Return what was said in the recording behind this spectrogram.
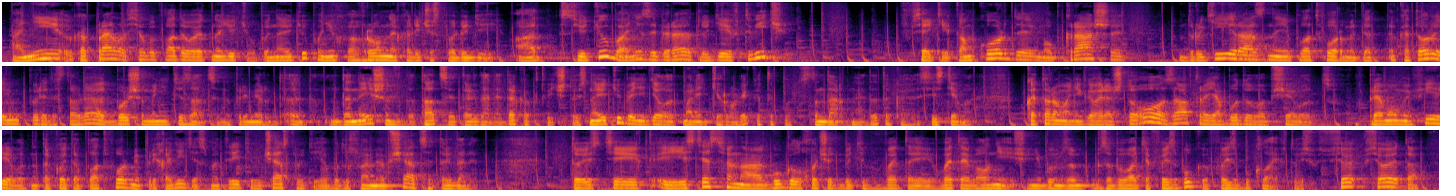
они, как правило, все выкладывают на YouTube, и на YouTube у них огромное количество людей. А с YouTube они забирают людей в Twitch, всякие комкорды, мобкраши, другие разные платформы, для, которые им предоставляют больше монетизации, например, donations, дотации и так далее, да, как Twitch. То есть на YouTube они делают маленький ролик, это вот стандартная, да, такая система, в котором они говорят, что, о, завтра я буду вообще вот прямом эфире, вот на такой-то платформе, приходите, смотрите, участвуйте, я буду с вами общаться и так далее. То есть, естественно, Google хочет быть в этой, в этой волне. Еще не будем забывать о Facebook и Facebook Live. То есть, все, все это,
